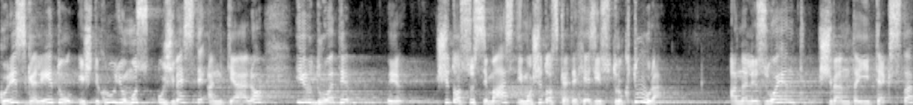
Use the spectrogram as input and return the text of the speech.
kuris galėtų iš tikrųjų mus užvesti ant kelio ir duoti e, šito susimastymo, šitos katechezijos struktūrą, analizuojant šventąjį tekstą.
